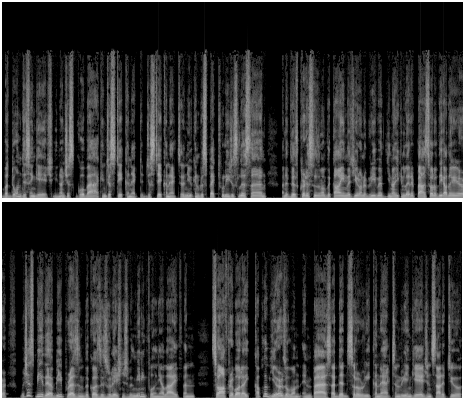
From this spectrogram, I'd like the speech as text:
but don't disengage. You know, just go back and just stay connected. Just stay connected. And you can respectfully just listen. And if there's criticism of the kind that you don't agree with, you know, you can let it pass out of the other ear, but just be there, be present because this relationship is meaningful in your life. And so after about a couple of years of an impasse, I did sort of reconnect and re-engage and started to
